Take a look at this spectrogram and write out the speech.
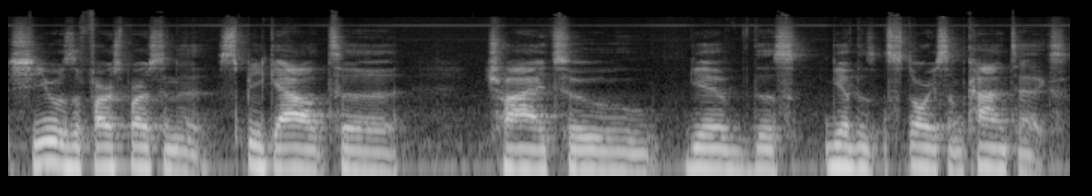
she was the first person to speak out to try to give this give the story some context.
